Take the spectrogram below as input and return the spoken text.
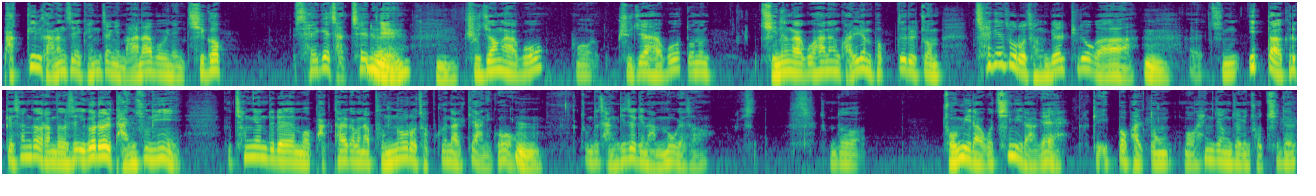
바뀔 가능성이 굉장히 많아 보이는 직업 세계 자체를 네. 음. 규정하고 뭐 규제하고 또는 진흥하고 하는 관련 법들을 좀 체계적으로 정비할 필요가 음. 지금 있다 그렇게 생각을 합니다. 그래서 이거를 단순히 그 청년들의 뭐 박탈감이나 분노로 접근할 게 아니고 음. 좀더 장기적인 안목에서 좀 더 조밀하고 치밀하게 그렇게 입법 활동, 뭐 행정적인 조치들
